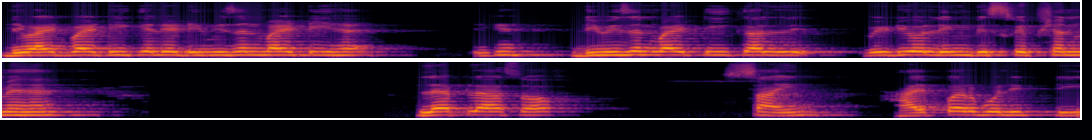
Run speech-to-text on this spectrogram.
divide by t के लिए डिवीज़न बाई टी है। ठीक है? डिवीज़न बाई टी का वीडियो लिंक डिस्क्रिप्शन में है। Laplace of sine hyperbolic t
